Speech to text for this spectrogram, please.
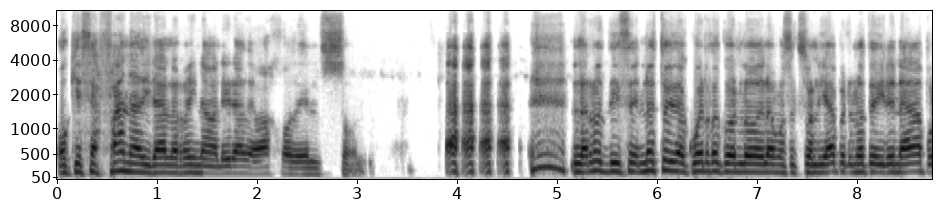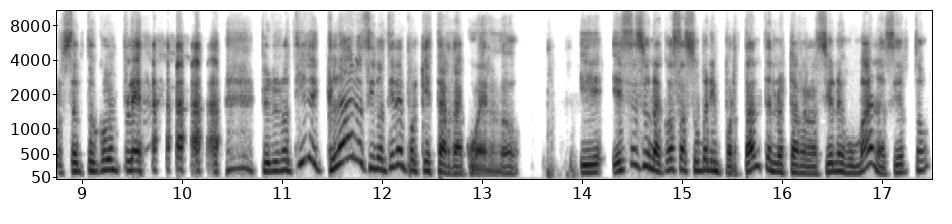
o que se afana, dirá la Reina Valera, debajo del sol. La Ruth dice, no estoy de acuerdo con lo de la homosexualidad, pero no te diré nada por ser tu cumple. pero no tiene, claro, si no tienen por qué estar de acuerdo. Y esa es una cosa súper importante en nuestras relaciones humanas, ¿cierto?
